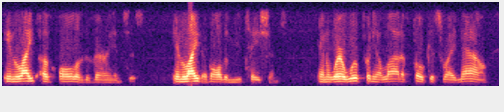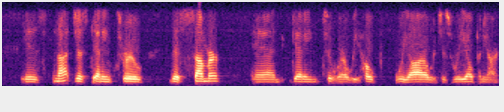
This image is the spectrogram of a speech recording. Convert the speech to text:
in light of all of the variances, in light of all the mutations. And where we're putting a lot of focus right now is not just getting through this summer and getting to where we hope we are, which is reopening our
